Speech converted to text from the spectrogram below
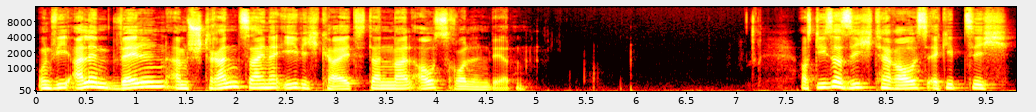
und wie alle Wellen am Strand seiner Ewigkeit dann mal ausrollen werden. Aus dieser Sicht heraus ergibt sich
